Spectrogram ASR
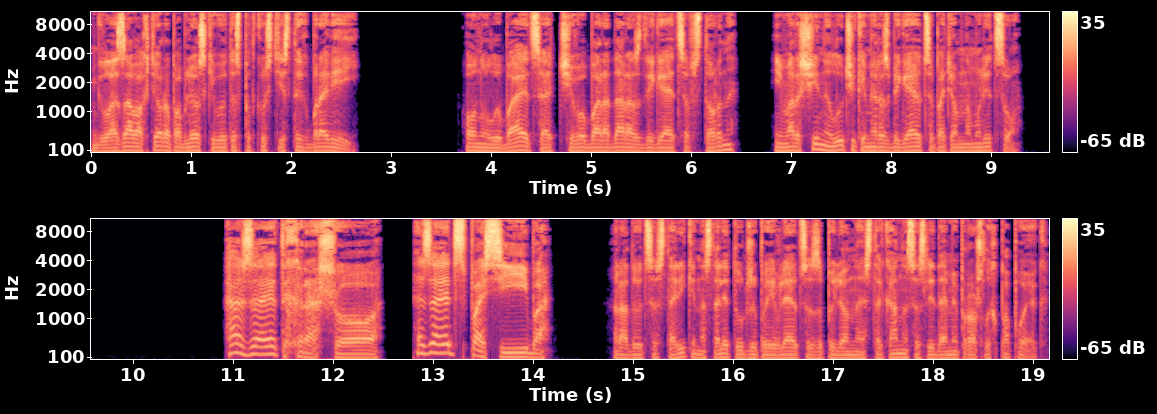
Глаза вахтера поблескивают из-под кустистых бровей. Он улыбается, отчего борода раздвигается в стороны, и морщины лучиками разбегаются по темному лицу. «А за это хорошо! За это спасибо!» Радуется старик, и на столе тут же появляются запыленные стаканы со следами прошлых попоек.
